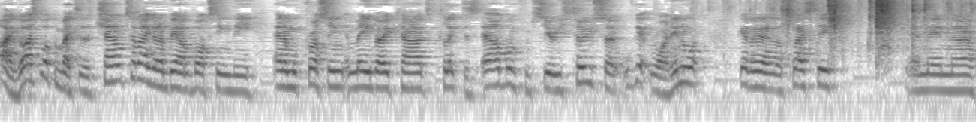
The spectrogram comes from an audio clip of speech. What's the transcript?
Hi guys, welcome back to the channel. Today I'm going to be unboxing the Animal Crossing Amiibo Cards Collector's Album from Series 2. So we'll get right into it, get it out of the plastic and then uh,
